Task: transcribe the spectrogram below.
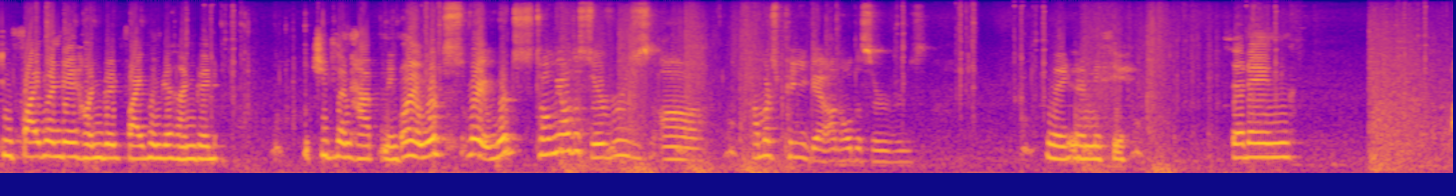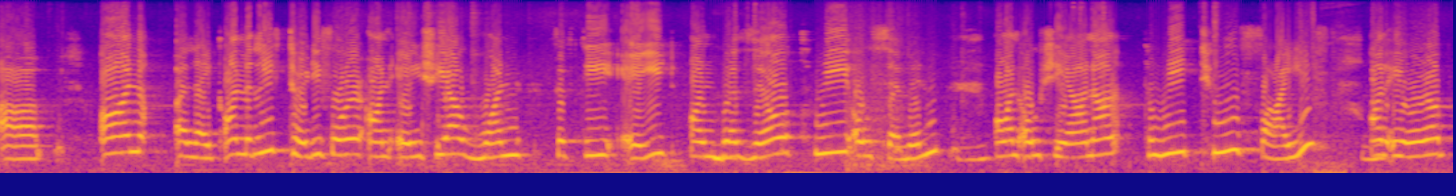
to 500, 100, 500, 100. It keeps on happening. Wait, what's wait? What's? Tell me all the servers. Uh, how much ping you get on all the servers? Wait, let me see. Setting. Uh, on uh, like on Middle East 34, on Asia 158, on Brazil 307, on Oceania 325, on Europe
